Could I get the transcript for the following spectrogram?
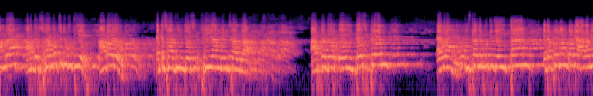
আমরা আমাদের সর্বোচ্চটুকু দিয়ে আবারও একটা স্বাধীন দেশ ফিরিয়ে আনব ইনশাআল্লাহ। আপনাদের এই দেশপ্রেম এবং ইসলামের প্রতি যে টান, এটা প্রমাণ পাবে আগামী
